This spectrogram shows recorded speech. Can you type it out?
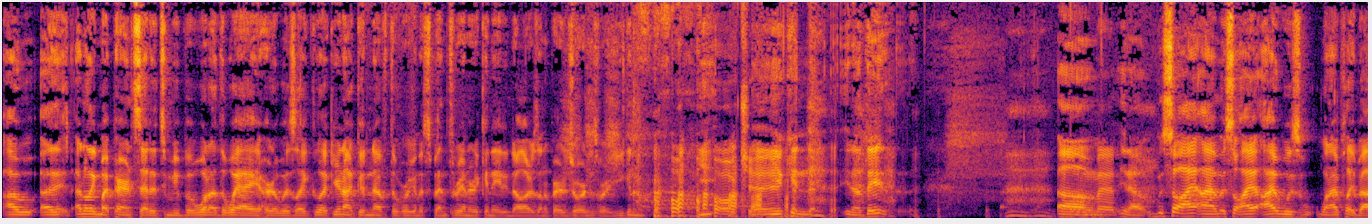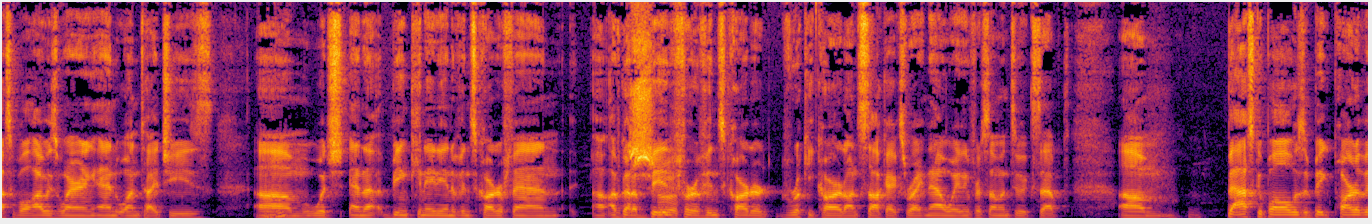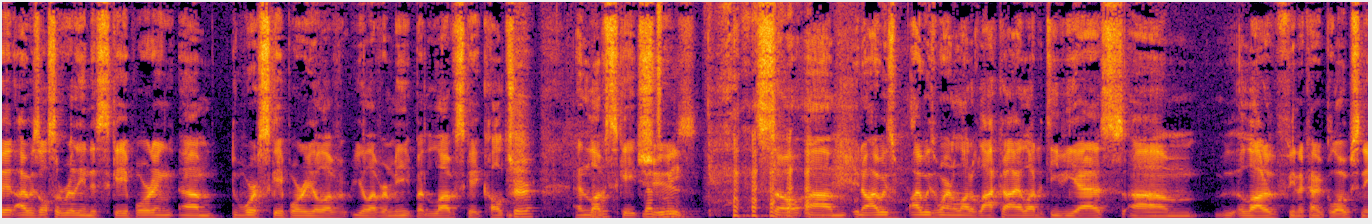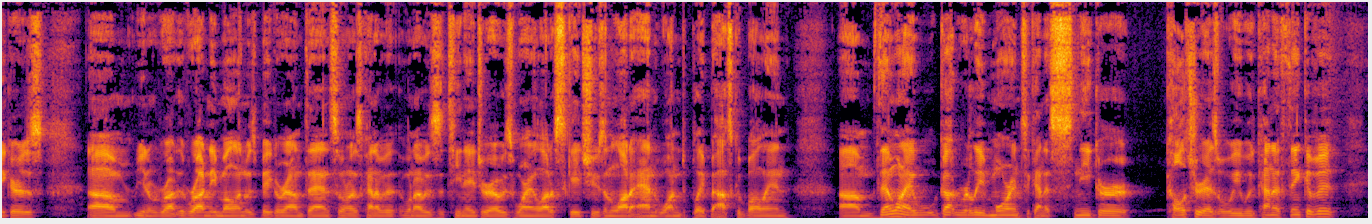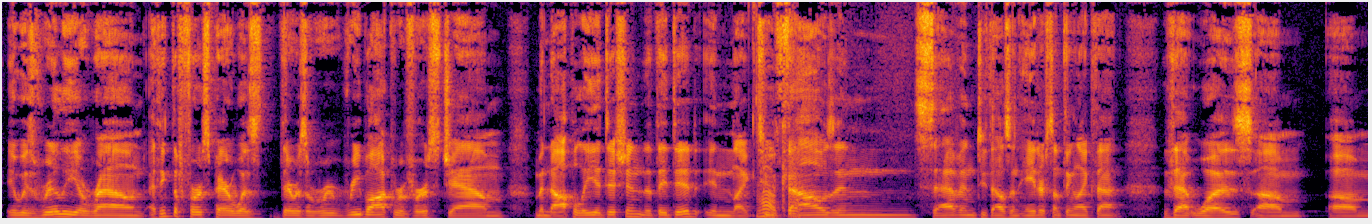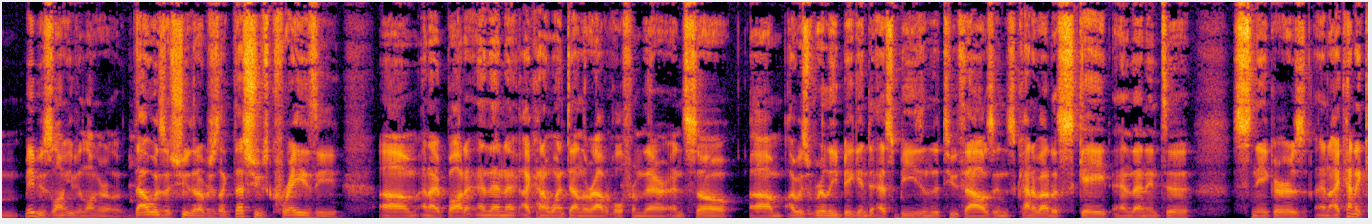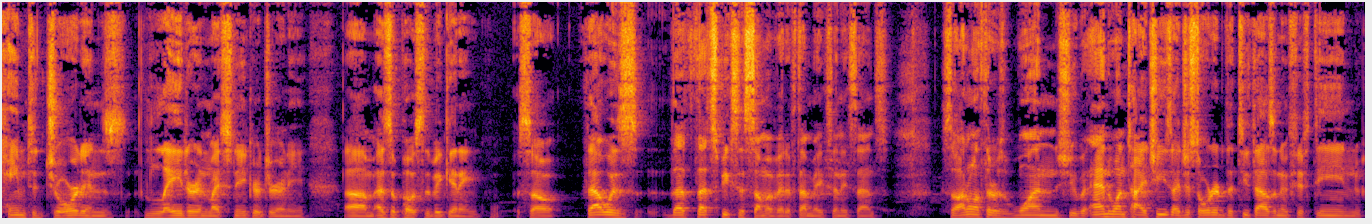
I, I don't think my parents said it to me, but what the way I heard it was like, look, you're not good enough that we're going to spend 300 Canadian dollars on a pair of Jordans where you can, you, okay. you can, you know, they, um, oh man! You know, so I, I so I, I was when I played basketball, I was wearing AND1 Tai Chis, um, mm-hmm. which and uh, being Canadian, a Vince Carter fan, uh, I've got a sure. bid for a Vince Carter rookie card on StockX right now, waiting for someone to accept. Um, basketball was a big part of it. I was also really into skateboarding. Um, the worst skateboarder you'll ever you'll ever meet, but love skate culture and love skate shoes. so um, you know, I was I was wearing a lot of Lakai, a lot of DVS, um, a lot of you know kind of globe sneakers. Um, you know, Rod- Rodney Mullen was big around then. So when I was kind of a, when I was a teenager, I was wearing a lot of skate shoes and a lot of AND1 to play basketball in. Um, then when I got really more into kind of sneaker culture, as we would kind of think of it, it was really around i think the first pair was there was a Re- reebok reverse jam monopoly edition that they did in like 2007 2008 or something like that that was um, um, maybe it was long, even longer. That was a shoe that I was just like, that shoe's crazy. Um, and I bought it. And then I, I kind of went down the rabbit hole from there. And so, um, I was really big into SBs in the 2000s, kind of out of skate and then into sneakers. And I kind of came to Jordans later in my sneaker journey, um, as opposed to the beginning. So that was, that, that speaks to some of it, if that makes any sense. So I don't know if there was one shoe, but, AND1 Tai Chis. I just ordered the 2015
